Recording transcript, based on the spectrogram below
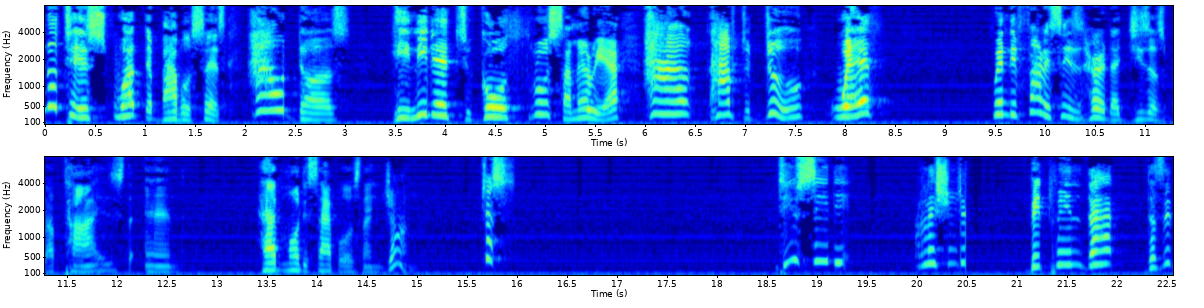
Notice what the Bible says. How does he needed to go through Samaria have, have to do with when the Pharisees heard that Jesus baptized and had more disciples than John. Just do you see the relationship between that? Does it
